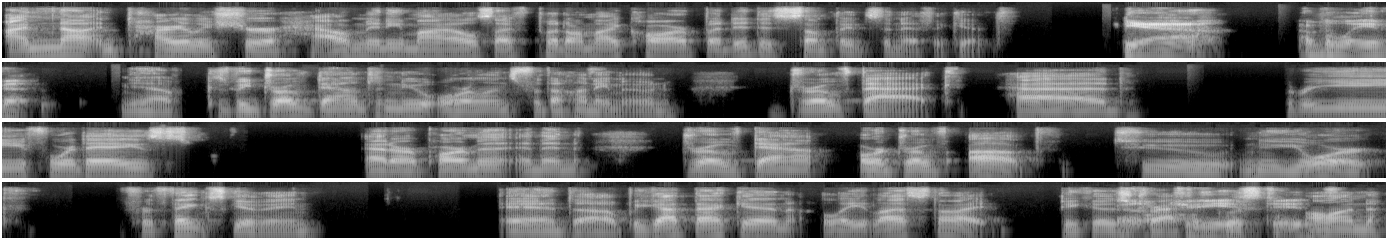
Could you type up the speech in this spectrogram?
I'm not entirely sure how many miles I've put on my car, but it is something significant. Yeah, I believe it. Yeah, because we drove down to New Orleans for the honeymoon, drove back, had three, four days at our apartment, and then drove down or drove up to New York for Thanksgiving. And uh, we got back in late last night because Oh, traffic geez, was dude. on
